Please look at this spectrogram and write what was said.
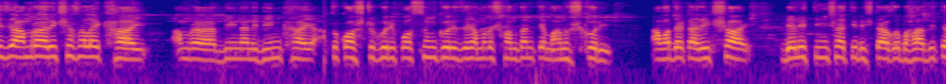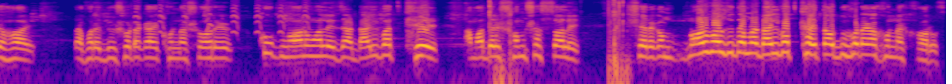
এই যে আমরা রিক্সা চালাই খাই, আমরা দিন আনি দিন খাই, এত কষ্ট করি পরিশ্রম করি যে আমাদের সন্তানকে মানুষ করি। আমাদের একটা রিক্সায় ডেলি তিনশো তিরিশ টাকা করে ভাড়া দিতে হয়। তারপরে দুশো টাকায় খুলনা শহরের খুব নর্মালে যা ডাইল ভাত খেয়ে আমাদের সংসার চলে, সেরকম নর্মাল যদি আমরা ডাইল ভাত খাই, তাও দুশো টাকা খুলনা খরচ।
